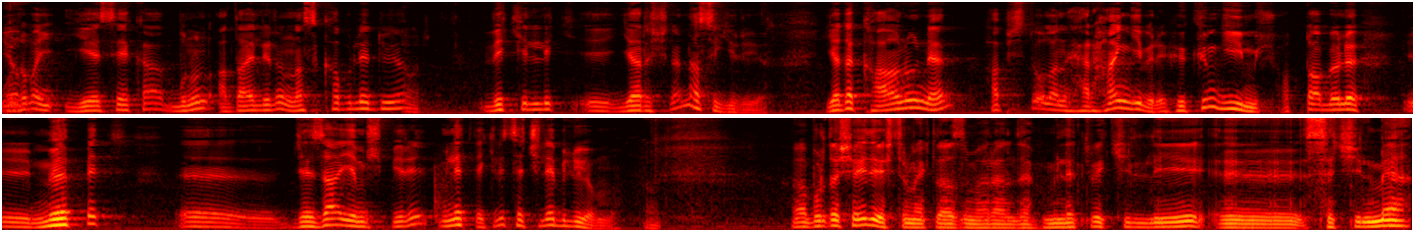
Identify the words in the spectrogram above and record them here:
Ya O zaman YSK bunun adaylarını nasıl kabul ediyor? Vekillik e, yarışına nasıl giriyor? Ya da kanunen hapiste olan herhangi biri hüküm giymiş hatta böyle e, müebbet e, ceza yemiş biri milletvekili seçilebiliyor mu? Ha, burada şey değiştirmek lazım herhalde. Milletvekilliği e, seçilme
